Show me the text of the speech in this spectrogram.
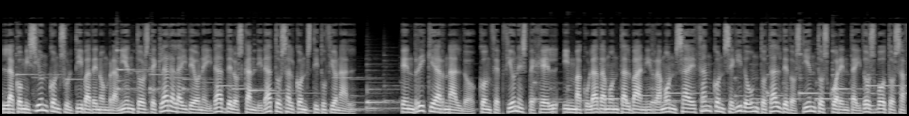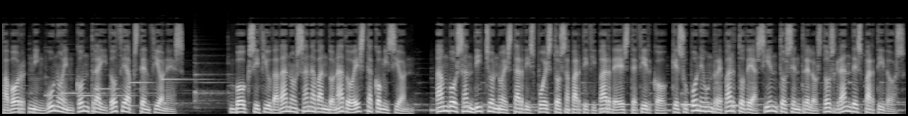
La Comisión Consultiva de Nombramientos declara la idoneidad de los candidatos al Constitucional. Enrique Arnaldo, Concepción Espejel, Inmaculada Montalbán y Ramón Sáez han conseguido un total de 242 votos a favor, ninguno en contra y 12 abstenciones. Vox y Ciudadanos han abandonado esta comisión. Ambos han dicho no estar dispuestos a participar de este circo, que supone un reparto de asientos entre los dos grandes partidos.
